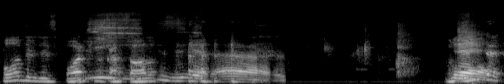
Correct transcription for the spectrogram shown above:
podre do esporte no Caçola. É,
